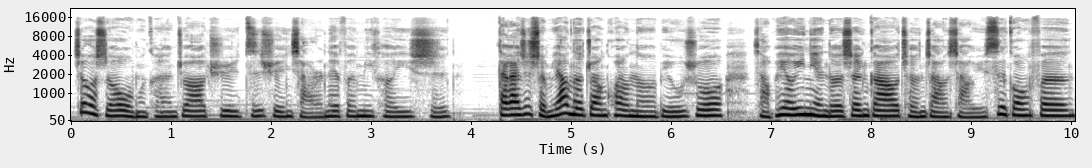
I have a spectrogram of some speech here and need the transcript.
这个时候我们可能就要去咨询小儿内分泌科医师。大概是什么样的状况呢？比如说，小朋友一年的身高成长小于四公分，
